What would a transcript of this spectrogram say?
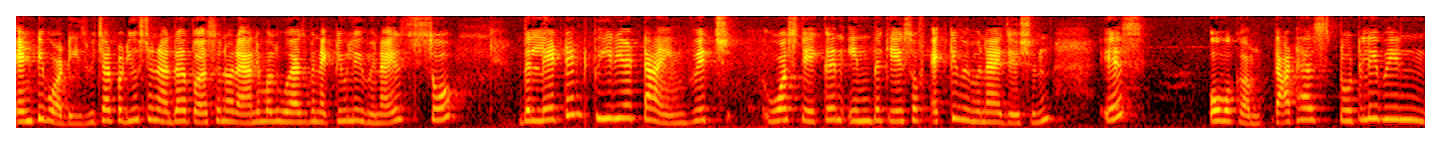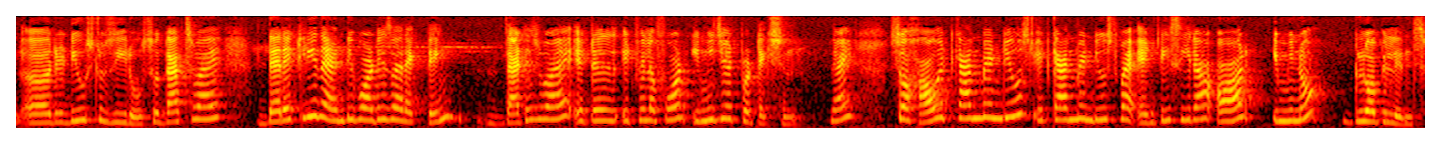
antibodies which are produced in another person or animal who has been actively immunized so the latent period time which was taken in the case of active immunization is overcome. That has totally been uh, reduced to zero. So that's why directly the antibodies are acting. That is why it is it will afford immediate protection right? So how it can be induced? It can be induced by anti-sera or immunoglobulins.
